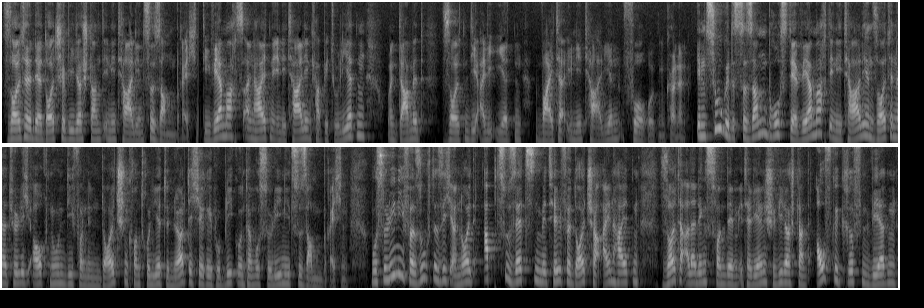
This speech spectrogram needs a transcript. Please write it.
sollte der deutsche Widerstand in Italien zusammenbrechen. Die Wehrmachtseinheiten in Italien kapitulierten und damit sollten die Alliierten weiter in Italien vorrücken können. Im Zuge des Zusammenbruchs der Wehrmacht in Italien sollte natürlich auch nun die von den Deutschen kontrollierte nördliche Republik unter Mussolini zusammenbrechen. Mussolini versuchte sich erneut abzusetzen mit Hilfe deutscher Einheiten, sollte allerdings von dem italienischen Widerstand aufgegriffen werden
